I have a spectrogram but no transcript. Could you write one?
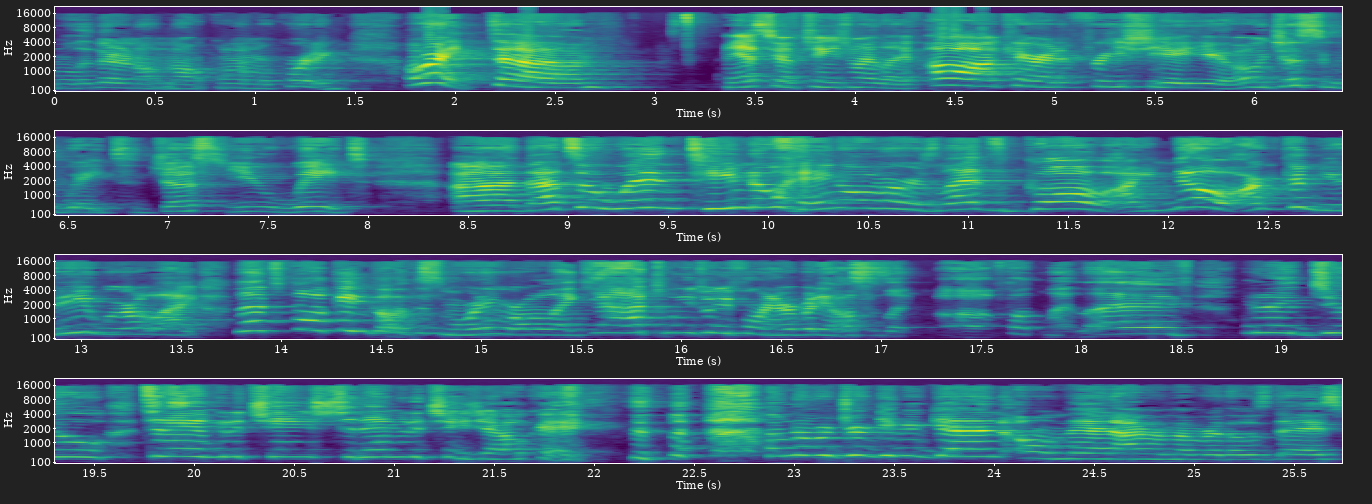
Well, they better not knock when I'm recording. All right. Um, yes, you have changed my life. Oh, Karen, appreciate you. Oh, just wait. Just you wait. Uh, that's a win. Team no hangovers. Let's go. I know our community, we are like, let's fucking go this morning. We're all like, yeah, 2024. And everybody else is like, oh, fuck my life. What did I do? Today I'm going to change. Today I'm going to change. Yeah, okay. I'm never drinking again. Oh man, I remember those days.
